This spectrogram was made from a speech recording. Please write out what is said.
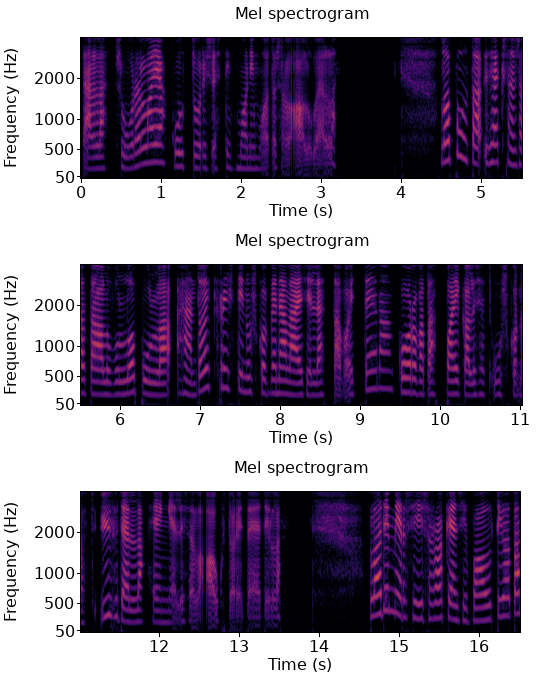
tällä suurella ja kulttuurisesti monimuotoisella alueella. Lopulta 900-luvun lopulla hän toi kristinuskon venäläisille tavoitteenaan korvata paikalliset uskonnot yhdellä hengellisellä auktoriteetilla – Vladimir siis rakensi valtiota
